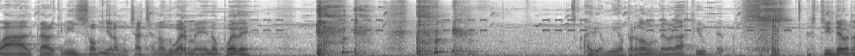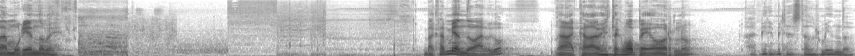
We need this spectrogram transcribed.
Claro, tiene insomnio la muchacha, no duerme, ¿eh? no puede. Ay, Dios mío, perdón, de verdad, estoy, estoy de verdad muriéndome. ¿Va cambiando algo? Ah, cada vez está como peor, ¿no? Ah, mira, mira, está durmiendo.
